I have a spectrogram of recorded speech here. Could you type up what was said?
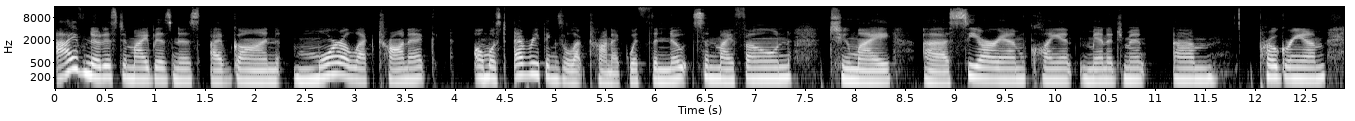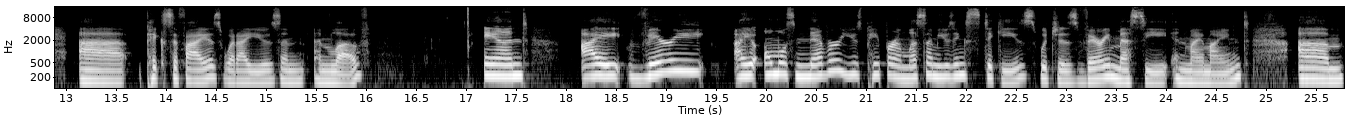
I've noticed in my business, I've gone more electronic. Almost everything's electronic with the notes in my phone to my uh, CRM client management um, program. Uh, Pixify is what I use and, and love. And I very I almost never use paper unless I'm using stickies, which is very messy in my mind. Um,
